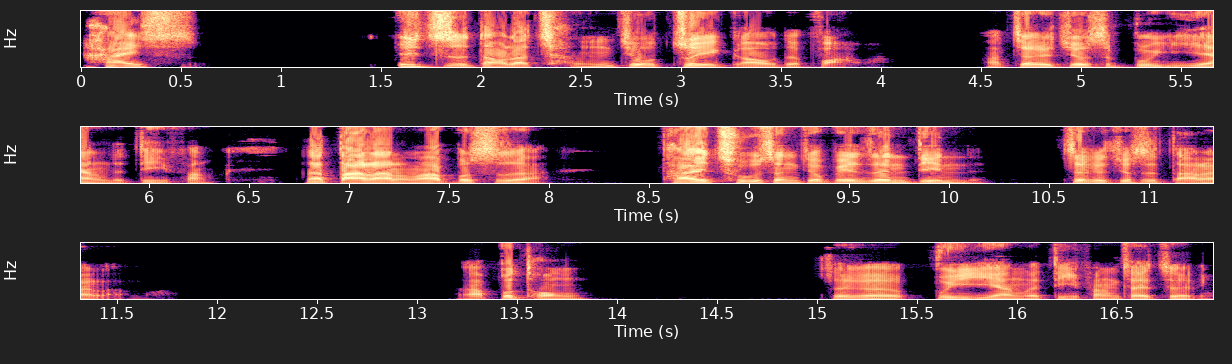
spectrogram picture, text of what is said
开始，一直到了成就最高的法王啊！这个就是不一样的地方。那达赖喇嘛不是啊，他一出生就被认定了，这个就是达赖喇嘛。啊，不同，这个不一样的地方在这里。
